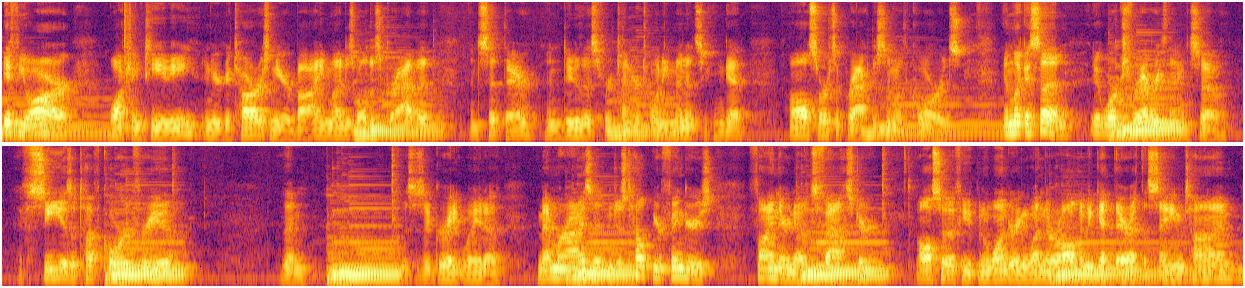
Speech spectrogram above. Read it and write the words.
if you are watching TV and your guitar is nearby, you might as well just grab it and sit there and do this for 10 or 20 minutes. You can get all sorts of practice in with chords. And like I said, it works for everything. So if C is a tough chord for you, then this is a great way to memorize it and just help your fingers find their notes faster. Also, if you've been wondering when they're all going to get there at the same time,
